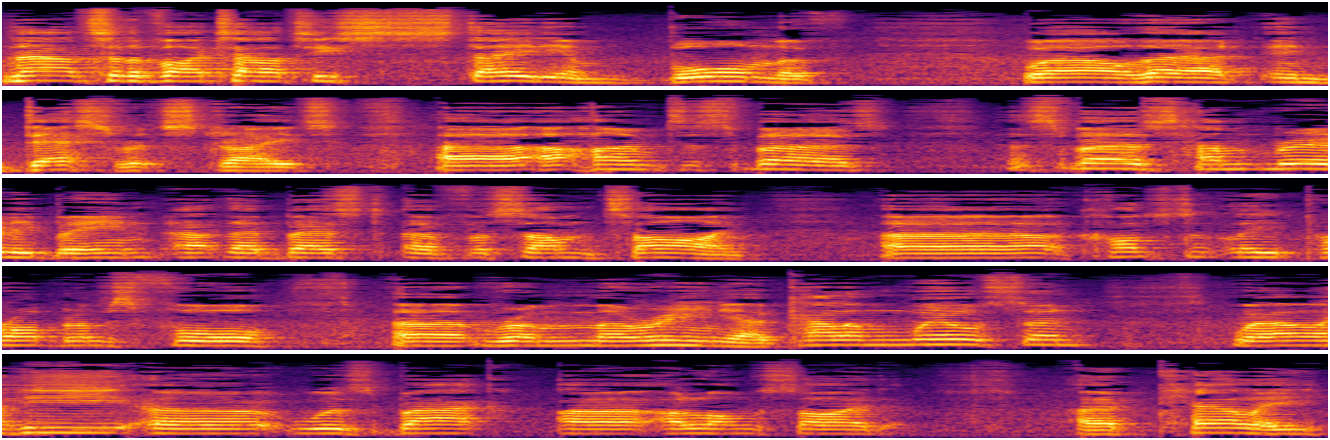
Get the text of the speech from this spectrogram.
Now to the Vitality Stadium, Bournemouth. Well, they're in desperate straits uh, at home to Spurs. The Spurs haven't really been at their best uh, for some time. Uh, constantly problems for uh, Mourinho. Callum Wilson well, he uh, was back uh, alongside uh, Kelly,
